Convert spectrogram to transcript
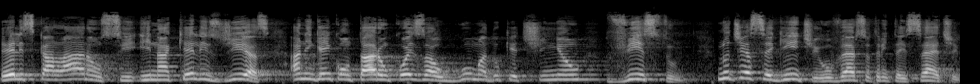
Eles calaram-se e naqueles dias a ninguém contaram coisa alguma do que tinham visto. No dia seguinte, o verso 37,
